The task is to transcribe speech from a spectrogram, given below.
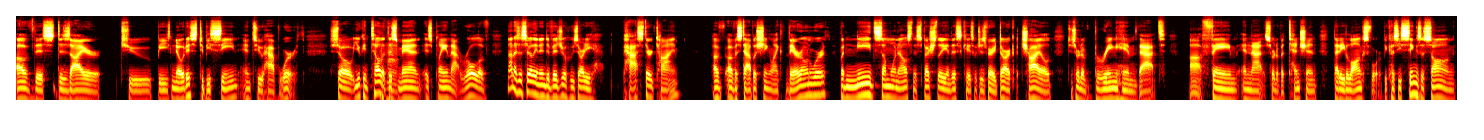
of this desire to be noticed, to be seen, and to have worth. So you can tell that this man is playing that role of not necessarily an individual who's already past their time of of establishing like their own worth, but needs someone else, and especially in this case, which is very dark, a child to sort of bring him that uh, fame and that sort of attention that he longs for. Because he sings a song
